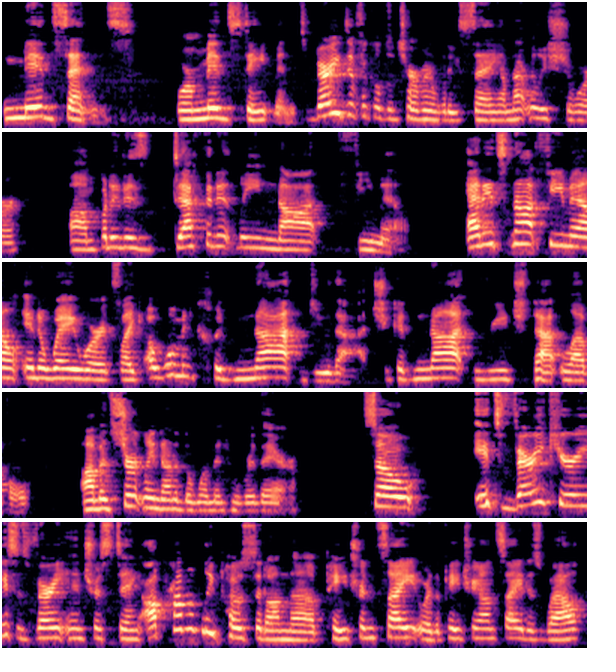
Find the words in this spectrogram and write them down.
mid sentence or mid statement. It's very difficult to determine what he's saying. I'm not really sure. Um, but it is definitely not female. And it's not female in a way where it's like a woman could not do that. She could not reach that level. Um, and certainly none of the women who were there. So it's very curious. It's very interesting. I'll probably post it on the patron site or the Patreon site as well.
